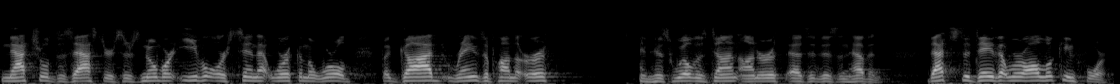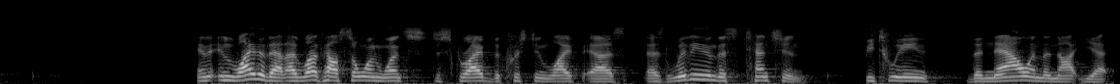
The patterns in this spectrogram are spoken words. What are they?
natural disasters. There's no more evil or sin at work in the world. But God reigns upon the earth, and His will is done on earth as it is in heaven. That's the day that we're all looking for. And in light of that, I love how someone once described the Christian life as, as living in this tension between the now and the not yet.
